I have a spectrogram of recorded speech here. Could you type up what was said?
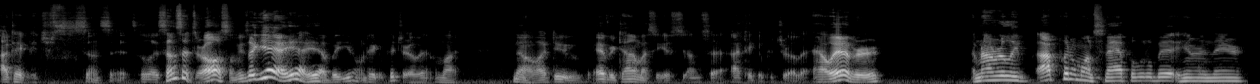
I take pictures of sunsets. I'm like sunsets are awesome. He's like, yeah, yeah, yeah, but you don't take a picture of it. I'm like, no, I do. Every time I see a sunset, I take a picture of it. However, I'm not really. I put them on Snap a little bit here and there,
